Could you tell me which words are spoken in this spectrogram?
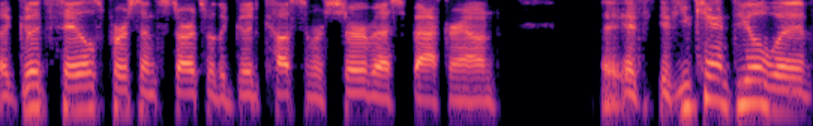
a good salesperson starts with a good customer service background. If if you can't deal with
